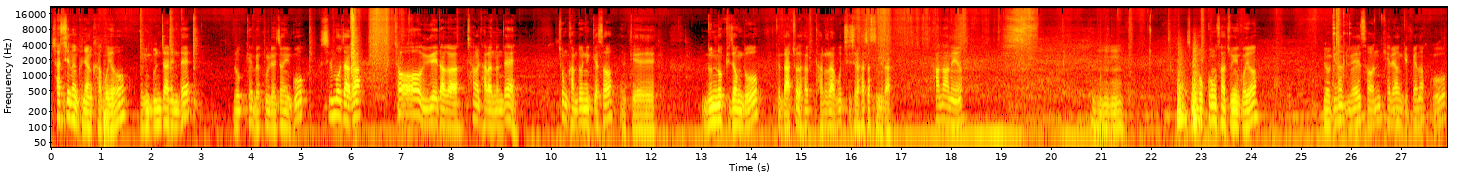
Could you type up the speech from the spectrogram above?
샤시는 그냥 가고요. 여기 문자리인데 이렇게 메꿀 예정이고 실모자가 저 위에다가 창을 달았는데 총 감독님께서 이렇게 눈높이 정도 그 낮춰 다- 다루라고 지시를 하셨습니다. 하나네요. 음, 지금 목공사 중이고요. 여기는 외선 계량기 빼놨고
